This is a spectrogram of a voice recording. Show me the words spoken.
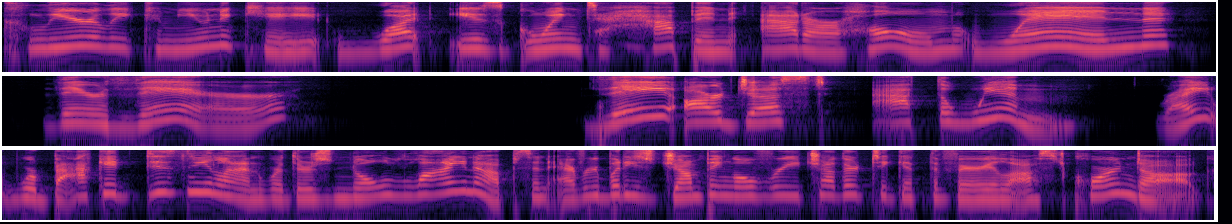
clearly communicate what is going to happen at our home when they're there, they are just at the whim, right? We're back at Disneyland where there's no lineups and everybody's jumping over each other to get the very last corn dog.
